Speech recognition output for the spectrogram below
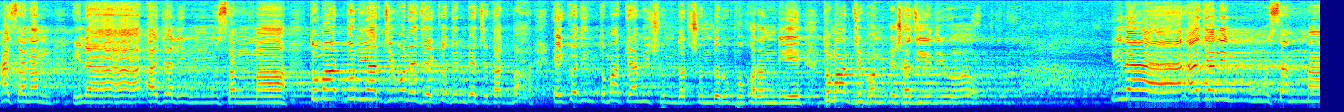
হাসানান ইলা আজালিন মুসাম্মা তোমার দুনিয়ার জীবনে যে কদিন বেঁচে থাকবা এই কদিন তোমাকে আমি সুন্দর সুন্দর উপকরণ দিয়ে তোমার জীবনকে সাজিয়ে দিব ইলা আজালিম মুসাম্মা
